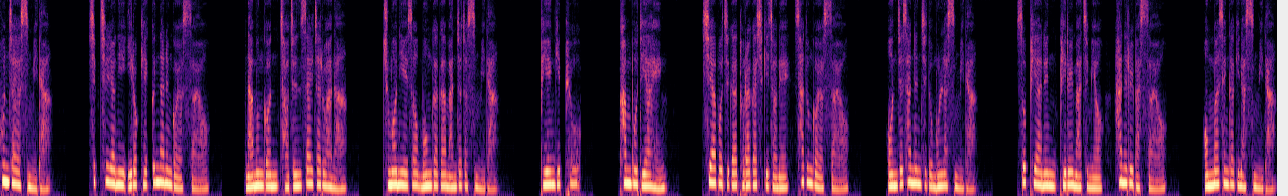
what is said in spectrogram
혼자였습니다. 17년이 이렇게 끝나는 거였어요. 남은 건 젖은 쌀자루 하나. 주머니에서 뭔가가 만져졌습니다. 비행기표, 캄보디아행. 시아버지가 돌아가시기 전에 사둔 거였어요. 언제 샀는지도 몰랐습니다. 소피아는 비를 맞으며 하늘을 봤어요. 엄마 생각이 났습니다.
